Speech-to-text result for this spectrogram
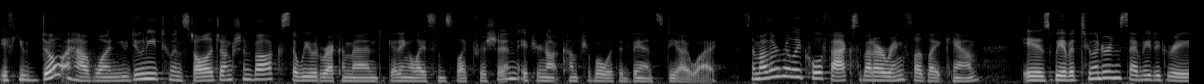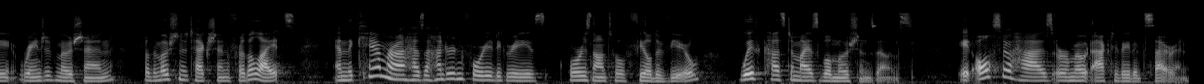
If you don't have one, you do need to install a junction box, so we would recommend getting a licensed electrician if you're not comfortable with advanced DIY. Some other really cool facts about our Ring floodlight cam is we have a 270 degree range of motion for the motion detection for the lights, and the camera has 140 degrees horizontal field of view with customizable motion zones. It also has a remote activated siren.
